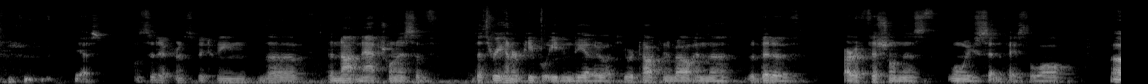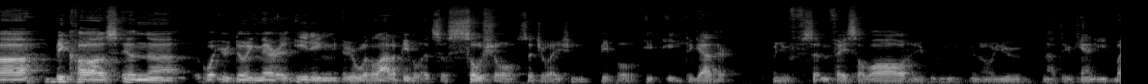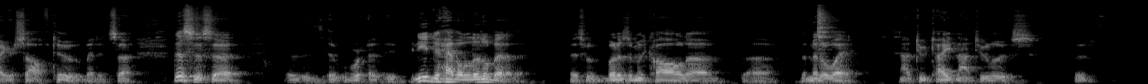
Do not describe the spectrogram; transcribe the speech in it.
yes. What's the difference between the the not naturalness of the 300 people eating together, like you were talking about, and the the bit of artificialness when we sit and face the wall? Uh, because in the, what you're doing there, eating you're with a lot of people, it's a social situation. People eat, eat together. When you sit and face a wall, you, you know, you not that you can't eat by yourself too, but it's a. This is a. You need to have a little bit of it. That's what Buddhism is called uh, uh, the middle way. Not too tight, not too loose.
